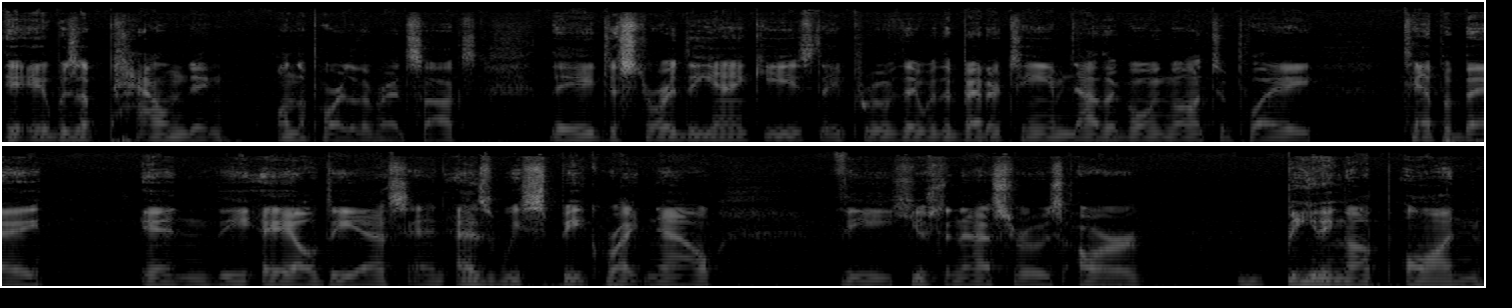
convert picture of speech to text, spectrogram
It, it was a pounding on the part of the Red Sox. They destroyed the Yankees. They proved they were the better team. Now they're going on to play Tampa Bay in the ALDS. And as we speak right now, the Houston Astros are beating up on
